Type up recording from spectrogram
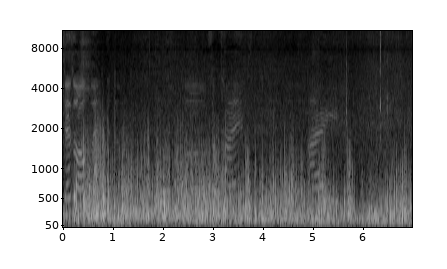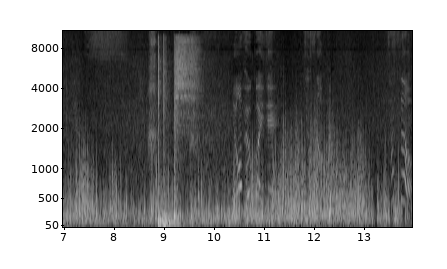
Jeju Island. Uh, sometimes I 영어 배울 거야 이제. 샀어. 샀어.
